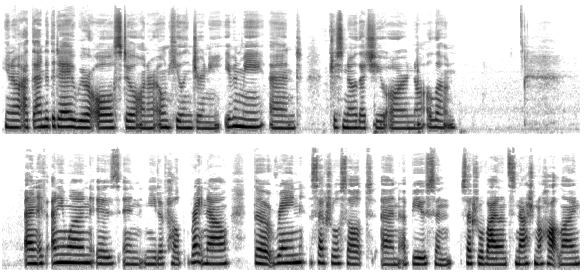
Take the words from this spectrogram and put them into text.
you know, at the end of the day, we are all still on our own healing journey, even me, and just know that you are not alone. And if anyone is in need of help right now, the RAINN Sexual Assault and Abuse and Sexual Violence National Hotline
